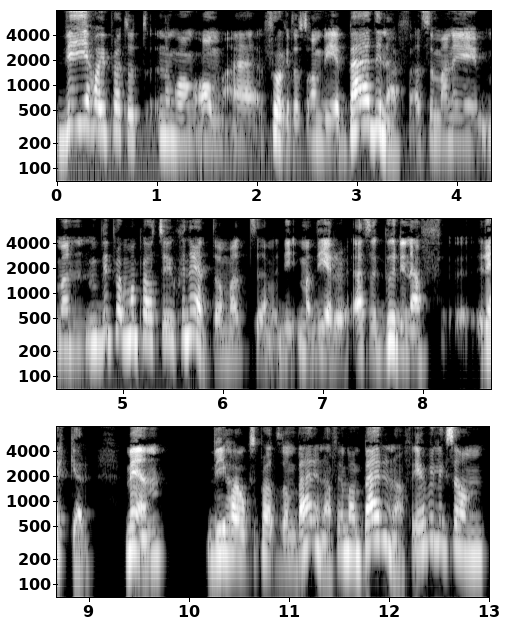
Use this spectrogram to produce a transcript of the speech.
Vi har ju pratat någon gång om, eh, frågat oss om vi är bad enough. Alltså man är, man, vi, man pratar ju generellt om att eh, det, det gäller, alltså good enough eh, räcker. Men vi har också pratat om bad enough. Är man bad enough? Är vi liksom,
